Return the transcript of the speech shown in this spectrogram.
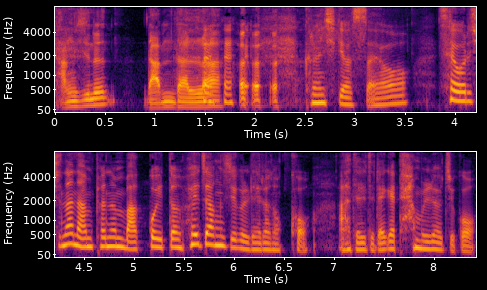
당신은 남달라. 그런 식이었어요. 세월이 지나 남편은 맡고 있던 회장직을 내려놓고 아들들에게 다 물려주고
